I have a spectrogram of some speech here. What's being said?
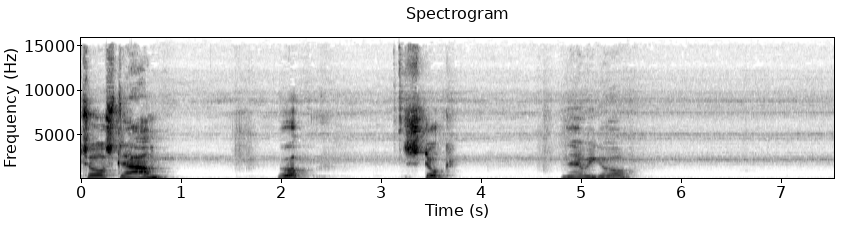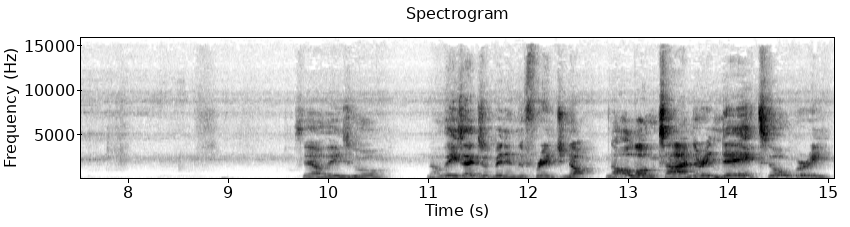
Toast down. Up. Stuck. There we go. See how these go. Now these eggs have been in the fridge not not a long time. They're in date. Don't worry.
